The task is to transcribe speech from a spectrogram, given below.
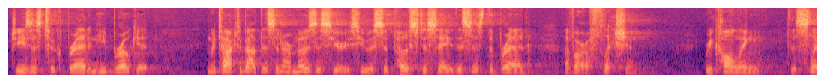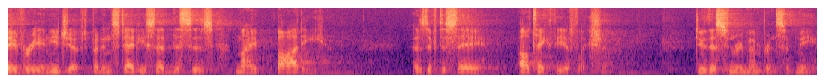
Jesus took bread and he broke it. And We talked about this in our Moses series. He was supposed to say, This is the bread of our affliction, recalling the slavery in Egypt, but instead he said, This is my body, as if to say, I'll take the affliction. Do this in remembrance of me.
